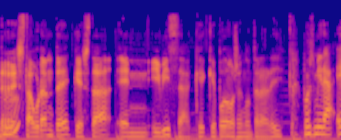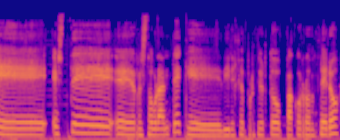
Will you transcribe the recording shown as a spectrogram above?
restaurante que está en Ibiza. ¿Qué, qué podemos encontrar ahí? Pues mira, eh, este eh, restaurante que dirige, por cierto, Paco Roncero,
